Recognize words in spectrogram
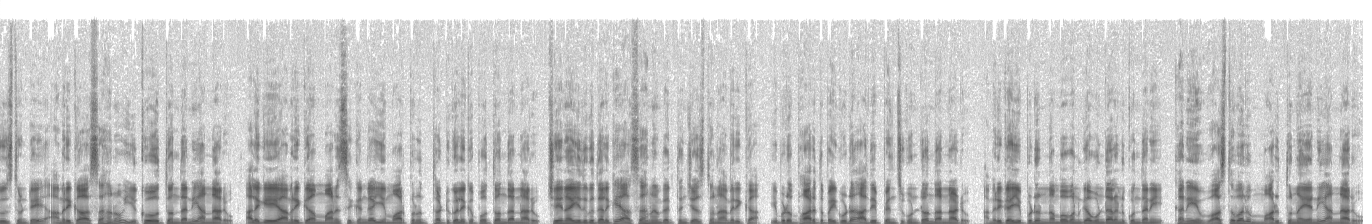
చూస్తుంటే అమెరికా అసహనం ఎక్కువ అవుతోందని అన్నారు. అలాగే అమెరికా మానసికంగా ఈ మార్పును తట్టుకోలేకపోతోందన్నారు. చైనా ఎదుగుదలకే అసహనం వ్యక్తం చేస్తున్న అమెరికా ఇప్పుడు భారత్పై కూడా అది పెంచుకుంటోందన్నాడు. అమెరికా ఇప్పుడు నంబర్ వన్గా ఉండాలనుకుందని కానీ వాస్తవాలు మారుతున్నాయని అన్నారు.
